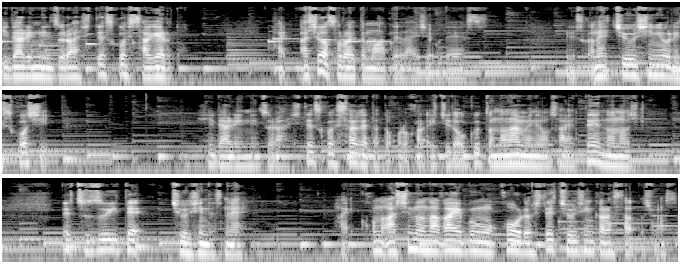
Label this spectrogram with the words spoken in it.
左にずらして少し下げると。はい、足は揃えてもらって大丈夫です。いいですかね。中心より少し左にずらして少し下げたところから一度ぐっと斜めに押さえてのの字。で、続いて中心ですね。はい、この足の長い分を考慮して中心からスタートします。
